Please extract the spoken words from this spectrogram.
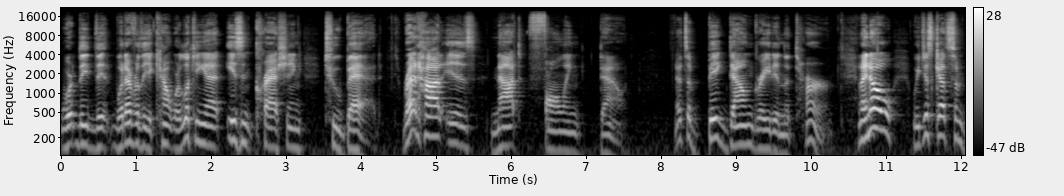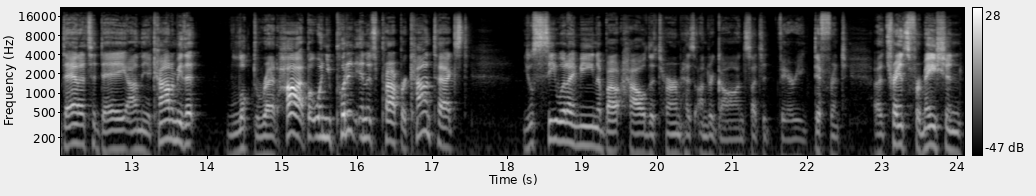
the, the whatever the account we're looking at isn't crashing too bad. Red hot is not falling down. That's a big downgrade in the term. And I know we just got some data today on the economy that looked red hot, but when you put it in its proper context, you'll see what I mean about how the term has undergone such a very different uh, transformation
